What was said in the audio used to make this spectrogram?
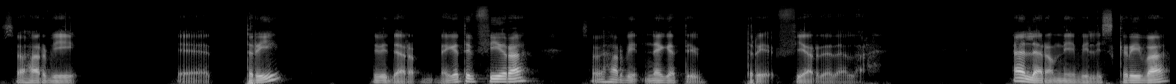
Så har vi eh, 3 dividerat med negativ 4, så har vi negativ tre fjärdedelar. Eller om ni vill skriva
